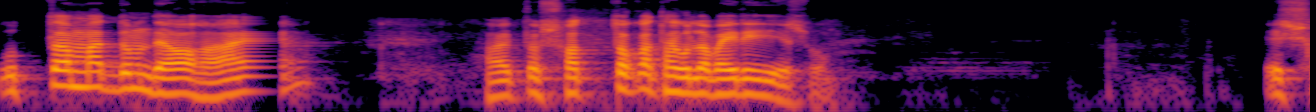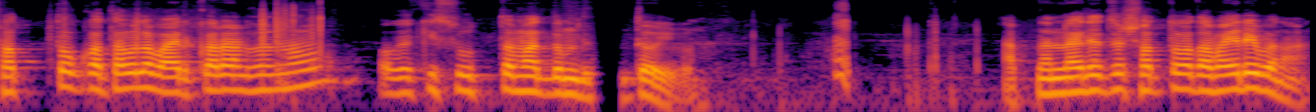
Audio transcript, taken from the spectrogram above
উত্তম মাধ্যম দেওয়া হয়, হয়তো সত্য কথাগুলো বাইরেই এসো এই সত্য কথাগুলো বাইর করার জন্য ওকে কিছু উত্তম মাধ্যম দিতে হইব। আপনার নাইলে তো সত্য কথা বাইরেব না।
